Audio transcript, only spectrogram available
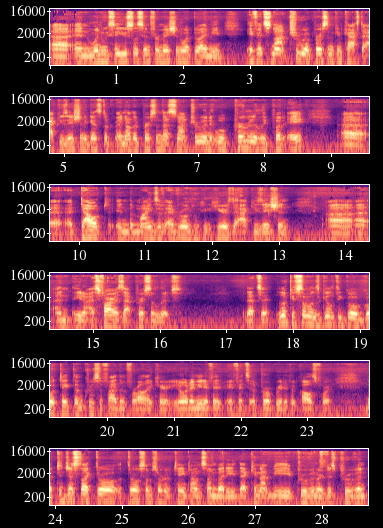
uh, and when we say useless information what do i mean if it's not true a person can cast an accusation against a, another person that's not true and it will permanently put a uh, a, doubt in the minds of everyone who hears the accusation uh, uh, and you know as far as that person lives that's it. Look, if someone's guilty, go go take them, crucify them for all I care. You know what I mean? If it if it's appropriate, if it calls for it. But to just like throw throw some sort of taint on somebody that cannot be proven or disproven,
